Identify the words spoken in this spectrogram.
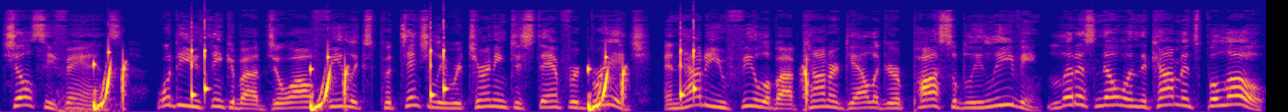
Chelsea fans, what do you think about Joao Felix potentially returning to Stamford Bridge? And how do you feel about Conor Gallagher possibly leaving? Let us know in the comments below.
